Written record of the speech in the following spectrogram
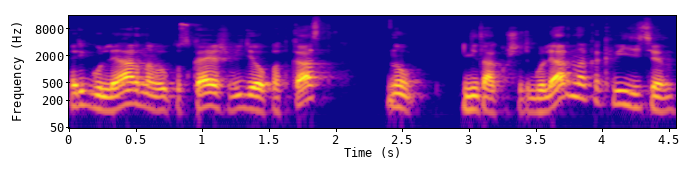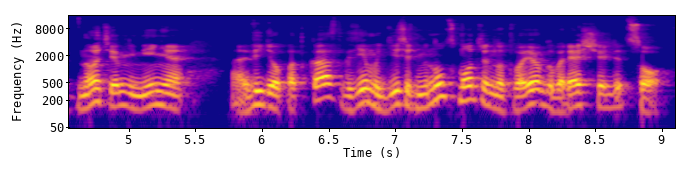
регулярно выпускаешь видеоподкаст ну, не так уж регулярно, как видите, но тем не менее э, видеоподкаст, где мы 10 минут смотрим на твое говорящее лицо.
